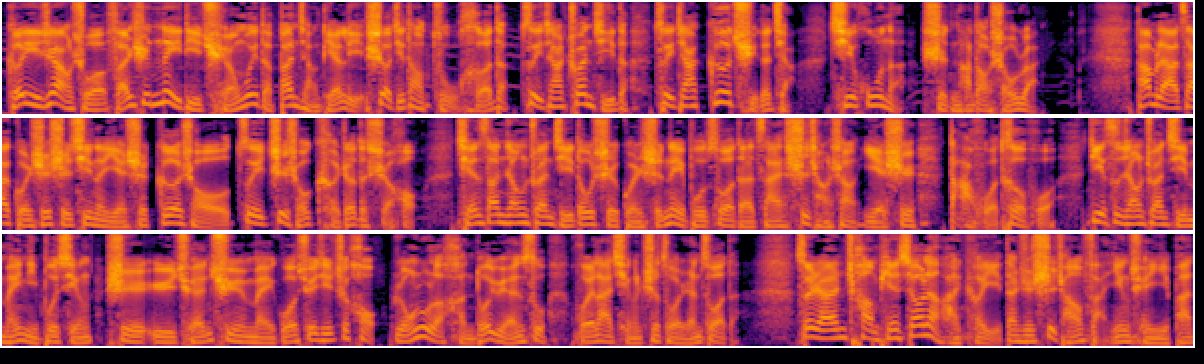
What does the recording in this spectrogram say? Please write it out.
可以这样说，凡是内地权威的颁奖典礼涉及到组合的最佳专辑的最佳歌曲的奖，几乎呢是拿到手软。他们俩在滚石时期呢，也是歌手最炙手可热的时候。前三张专辑都是滚石内部做的，在市场上也是大火特火。第四张专辑《没你不行》是羽泉去美国学习之后，融入了很多元素，回来请制作人做的。虽然唱片销量还可以，但是市场反应却一般。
